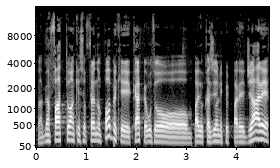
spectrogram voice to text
L'abbiamo fatto anche soffrendo un po' perché il Carpi ha avuto un paio di occasioni per pareggiare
